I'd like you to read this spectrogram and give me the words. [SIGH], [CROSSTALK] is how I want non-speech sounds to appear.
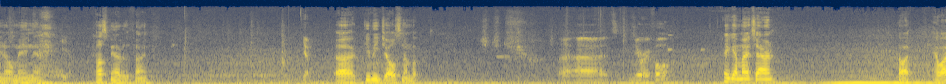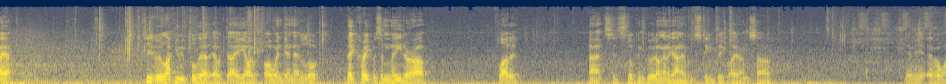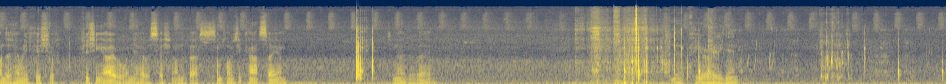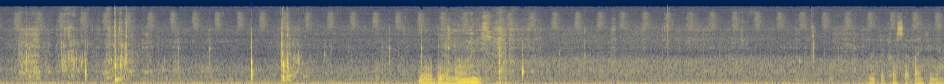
You know what I mean now? Yeah. Pass me over the phone. Yep. Uh, give me Joel's number. Uh, it's zero four. There you go, mate. It's Aaron. How, how are you? Geez, we were lucky we pulled out the other day. I, I went down there to look. That creek was a metre up, flooded. Ah, it's, it's looking good. I'm going to go and have a sticky beak later on sale. Yeah, have you ever wondered how many fish you're fishing over when you have a session on the bass? Sometimes you can't see them. Do you know they're there? Yeah, figure eight again. A little bit of noise. Ripped across that bank again.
